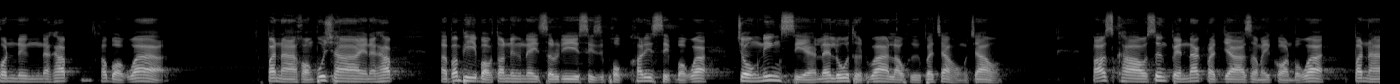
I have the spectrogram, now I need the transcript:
คนหนึ่งนะครับเขาบอกว่าปัญหาของผู้ชายนะครับพระพีบอกตอนหนึ่งในสรุดี 46 ข้อที่ 10 บอกว่าจงนิ่งเสียและรู้เถิดว่าเราคือพระเจ้าของเจ้าปาสคาลซึ่งเป็นนักปรัชญาสมัยก่อน บอกว่าปัญหา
